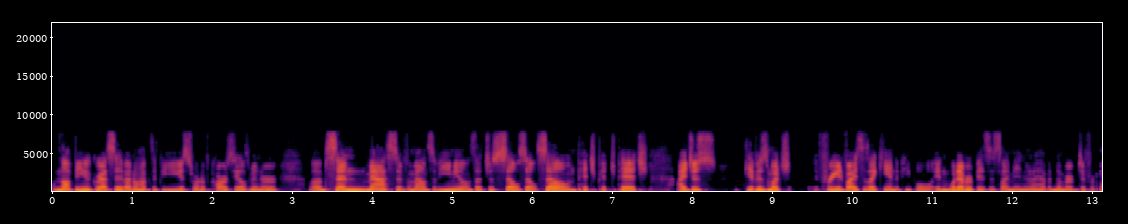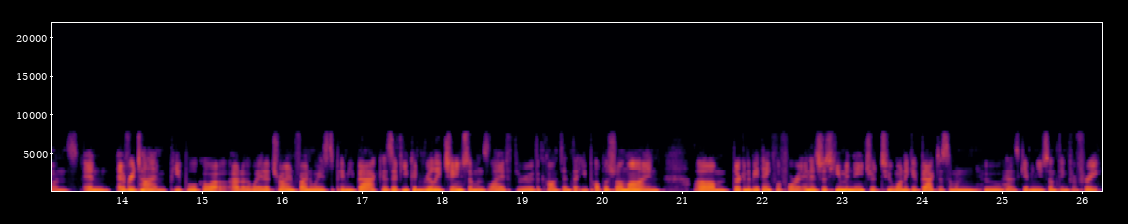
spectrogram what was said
I'm not being aggressive. I don't have to be a sort of car salesman or um, send massive amounts of emails that just sell, sell, sell and pitch, pitch, pitch. I just give as much free advice as I can to people in whatever business I'm in, and I have a number of different ones. And every time people go out, of the way to try and find ways to pay me back, because if you could really change someone's life through the content that you publish online, um, they're going to be thankful for it. And it's just human nature to want to give back to someone who has given you something for free.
